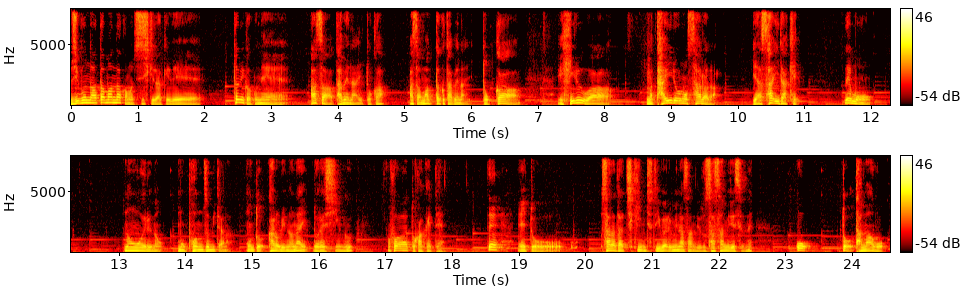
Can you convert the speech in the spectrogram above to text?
自分の頭の中の知識だけでとにかくね朝食べないとか朝全く食べないとか昼は、まあ、大量のサラダ野菜だけ。でもノンオイルのもうポン酢みたいな本当カロリーのないドレッシングふわっとかけて。でえっ、ー、とサラダチキンちょっていわゆる皆さんでいうとささみですよね。をと卵。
